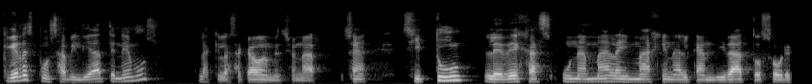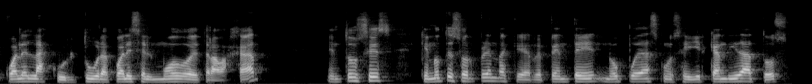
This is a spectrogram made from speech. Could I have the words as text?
¿qué responsabilidad tenemos? La que las acabo de mencionar. O sea, si tú le dejas una mala imagen al candidato sobre cuál es la cultura, cuál es el modo de trabajar, entonces que no te sorprenda que de repente no puedas conseguir candidatos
